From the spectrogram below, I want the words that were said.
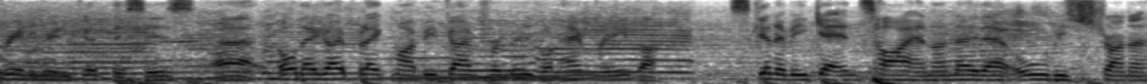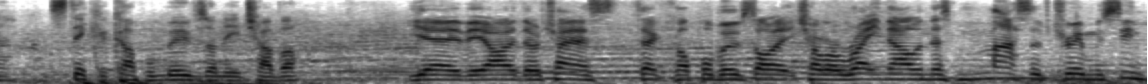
really, really good this is. Uh, there you go. Blake might be going for a move on Henry, but it's going to be getting tight, and I know they'll all be trying to stick a couple moves on each other. Yeah, they are. They're trying to take a couple moves on each other right now in this massive train. We've seen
